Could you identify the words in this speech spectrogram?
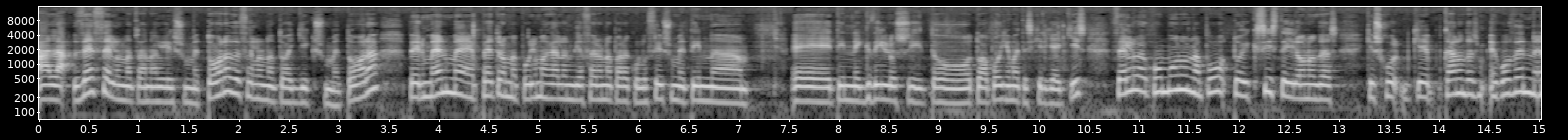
Αλλά δεν θέλω να το αναλύσουμε τώρα, δεν θέλω να το αγγίξουμε τώρα. Περιμένουμε, Πέτρο, με πολύ μεγάλο ενδιαφέρον να παρακολουθήσουμε την, ε, την εκδήλωση το, το απόγευμα της Κυριακής. Θέλω εγώ μόνο να πω το εξής τελειώνοντας και, σχολ... και κάνοντας... Εγώ δεν ε,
